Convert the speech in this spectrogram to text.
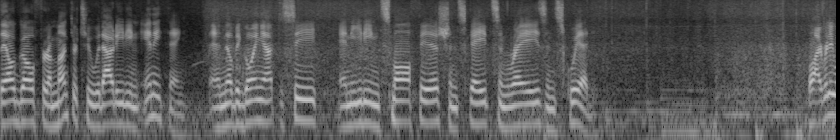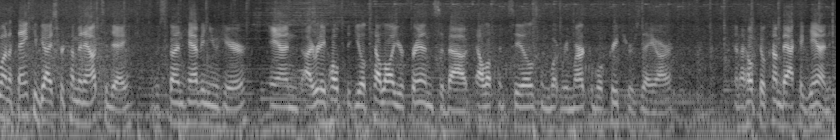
they'll go for a month or two without eating anything. And they'll be going out to sea and eating small fish and skates and rays and squid. Well, I really want to thank you guys for coming out today. It was fun having you here. And I really hope that you'll tell all your friends about elephant seals and what remarkable creatures they are. And I hope you'll come back again.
